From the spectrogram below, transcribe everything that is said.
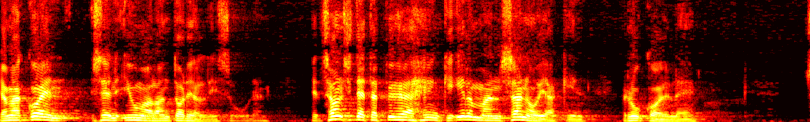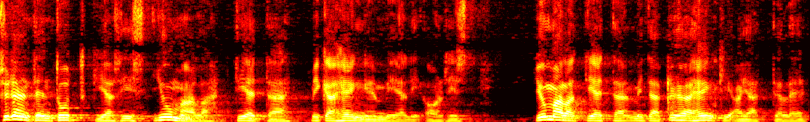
Ja mä koen sen Jumalan todellisuuden. Et se on sitä, että pyhä henki ilman sanojakin rukoilee. Sydänten tutkija, siis Jumala, tietää, mikä hengenmieli on. Siis Jumala tietää, mitä pyhä henki ajattelee.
